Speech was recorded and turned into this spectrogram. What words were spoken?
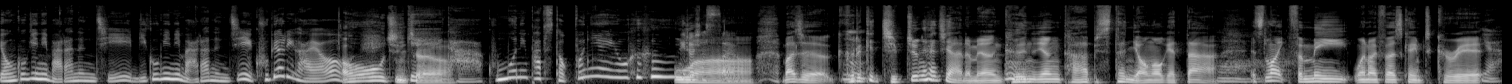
영국인이 말하는지 미국인이 말하는지 구별이 가요. 오, 진짜요? 이게 다 굿모닝 팝스 덕분이에요. 흐흐 이러셨어요. 음. 맞아요. 그렇게 집중하지 않으면 그냥 다 비슷한 영어겠다. It's like for me when I first came to Korea, Yeah.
